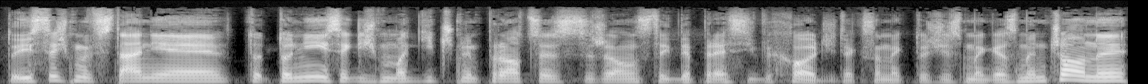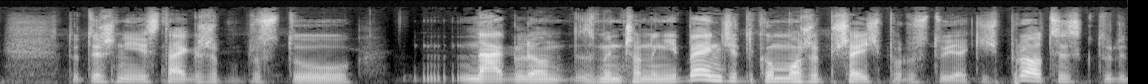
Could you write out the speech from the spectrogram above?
to jesteśmy w stanie, to, to nie jest jakiś magiczny proces, że on z tej depresji wychodzi. Tak samo jak ktoś jest mega zmęczony, to też nie jest tak, że po prostu nagle on zmęczony nie będzie, tylko może przejść po prostu jakiś proces, który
